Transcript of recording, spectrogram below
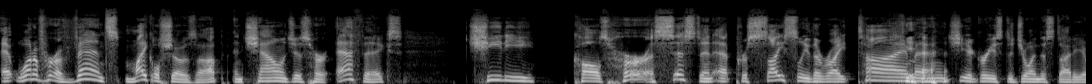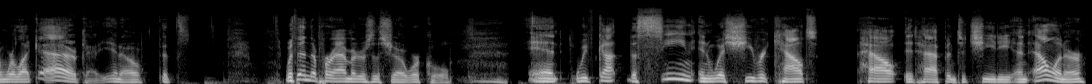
at one of her events, Michael shows up and challenges her ethics. Chidi calls her assistant at precisely the right time, yeah. and she agrees to join the study. And we're like, eh, okay, you know, it's within the parameters of the show, we're cool. And we've got the scene in which she recounts how it happened to Chidi and Eleanor.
